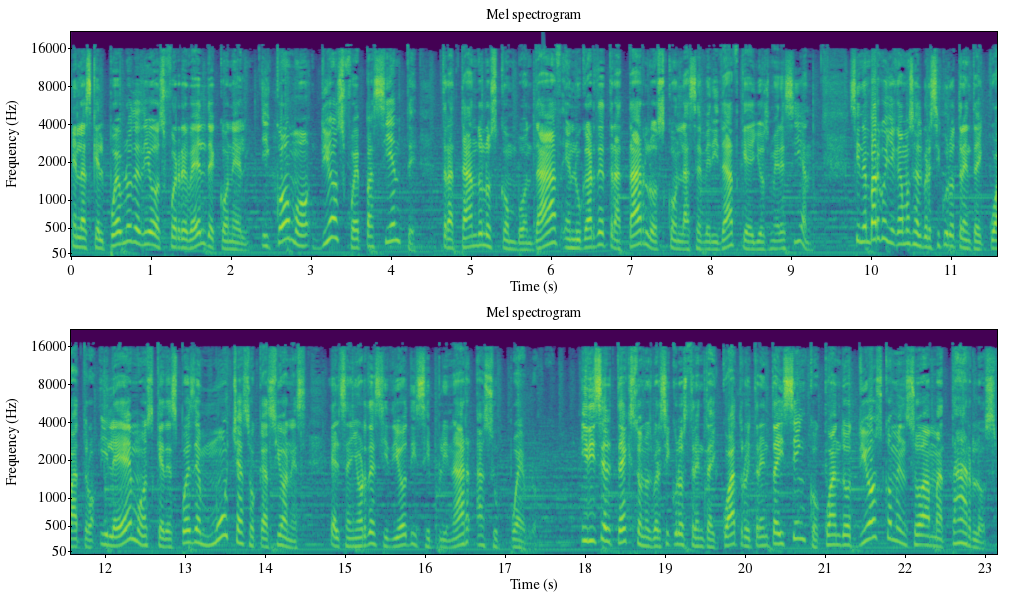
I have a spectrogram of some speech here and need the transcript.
en las que el pueblo de Dios fue rebelde con él y cómo Dios fue paciente, tratándolos con bondad en lugar de tratarlos con la severidad que ellos merecían. Sin embargo, llegamos al versículo 34 y leemos que después de muchas ocasiones, el Señor decidió disciplinar a su pueblo. Y dice el texto en los versículos 34 y 35, cuando Dios comenzó a matarlos,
